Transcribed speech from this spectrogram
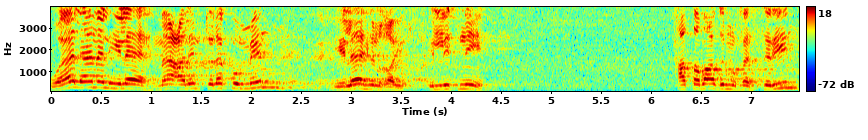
وقال أنا الإله ما علمت لكم من إله الغير الاثنين حتى بعض المفسرين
